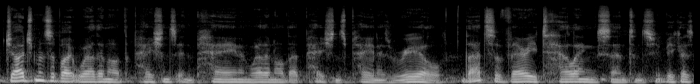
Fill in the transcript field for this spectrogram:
judgments about whether or not the patient's in pain and whether or not that patient's pain is real, that's a very telling sentence because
